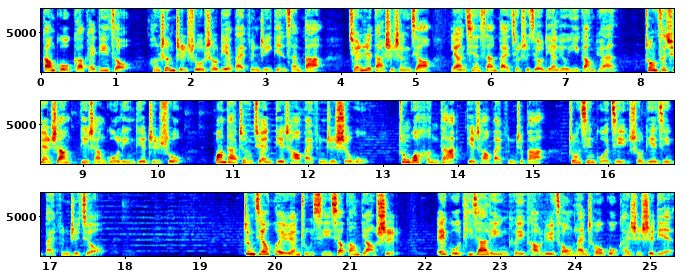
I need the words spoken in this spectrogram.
港股高开低走。恒生指数收跌百分之一点三八，全日大市成交两千三百九十九点六亿港元。中资券商、地产股领跌指数，光大证券跌超百分之十五，中国恒大跌超百分之八，中芯国际收跌近百分之九。证监会原主席肖钢表示，A 股 T 加零可以考虑从蓝筹股开始试点，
